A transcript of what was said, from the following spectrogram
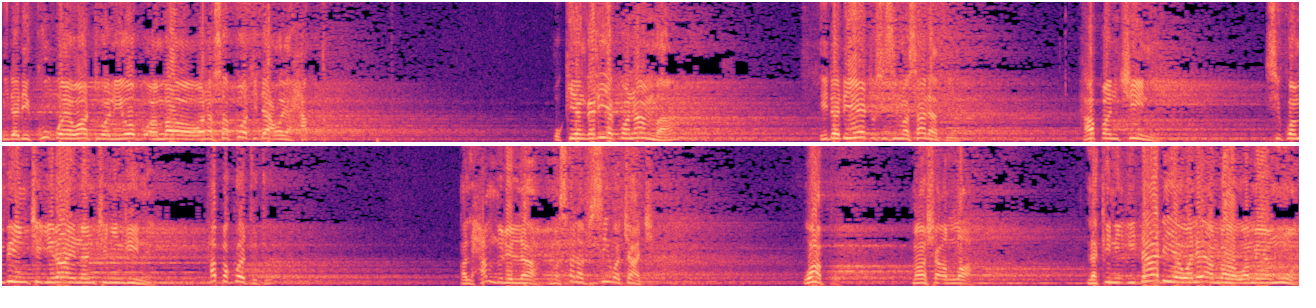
idadi kubwa ya watu waliopo ambao wanasapoti dawa ya haki. Ukiangalia kwa namba idadi yetu sisi masalafi hapa nchini sikwambii nchi jirani na nchi nyingine. Hapa kwetu tu alhamdulillah masalaf si wachache. Wapo masha Allah lakini idadi ya wale ambao wameamua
